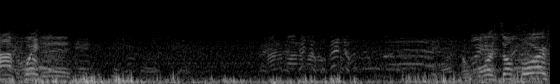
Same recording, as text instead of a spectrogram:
Quick, Tom, quick. Don't force, don't force.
